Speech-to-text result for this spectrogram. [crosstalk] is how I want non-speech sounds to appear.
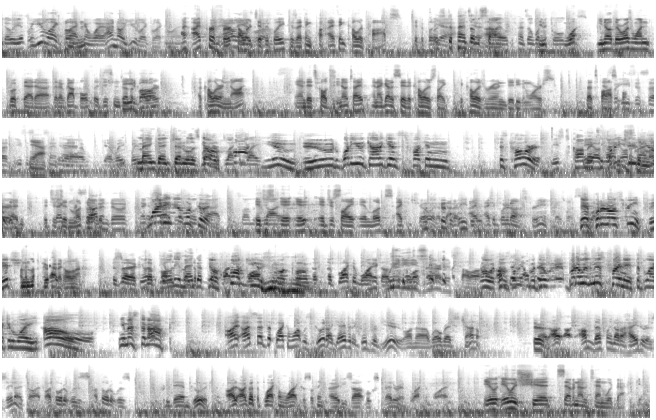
You know, he has Well, you like black Mhm. and white. I know you like black and white. I, I prefer color well. typically because I think po- I think color pops It typically. Yeah. depends on the style. Uh, depends on what You the know, goal what- is. you know, there was one book that uh, that I've got both editions of a Speedball? color, a color and not, and it's called Xenotype. And I got to say, the colors like the colors ruined it even worse. If that's That's what possible. Ethan said. Ethan Yeah. said the same thing. Yeah, yeah. We, we Manga in general is better Yo, black fuck and white. you, dude. What do you got against fucking this colorist? He's commenting on It you the just didn't look good. It just Thank didn't look for good. dude. Why didn't it look good? It's on the It just it, it, it just like it looks. I can show Looks it. I've good to me, dude. I, I can put it on screen if you guys want to see. Yeah, what put it I'm on doing. screen, bitch. I mean, let me grab it. Hold on. Berserk. You know, the only honestly, manga- the Yo, black fuck and you, white- smug pug. The, the black and white does McQueen look a lot better than color. Oh, it does look, but, there, but it was misprinted, the black and white. Oh, you messed it up. I, I said that black and white was good. I gave it a good review on uh, Well Red's channel. Dude, I, I, I'm definitely not a hater of Xenotype. I thought it was I thought it was pretty damn good. I, I got the black and white because I think Odie's art looks better in black and white. It, it was shit. Seven out of ten would back again.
